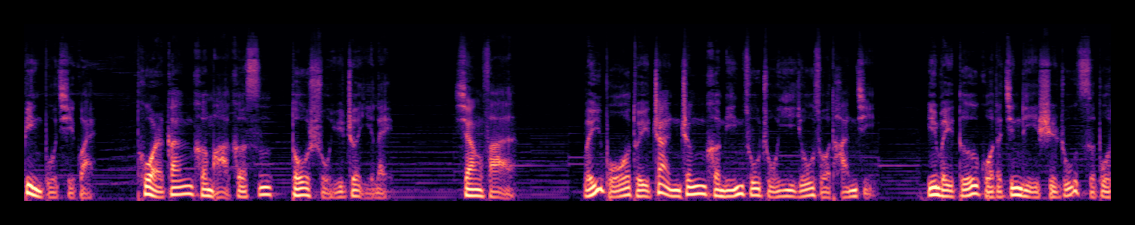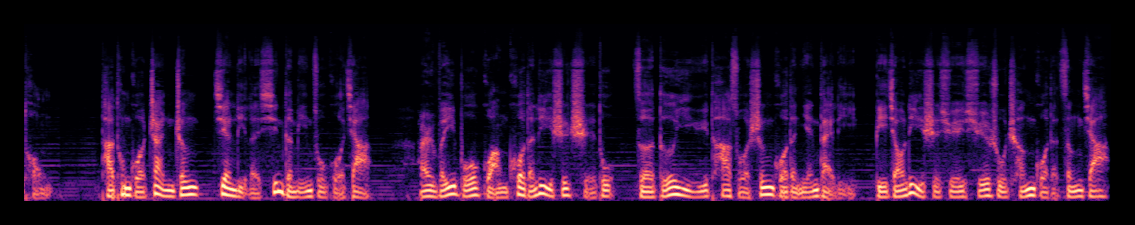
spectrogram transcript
并不奇怪。托尔干和马克思都属于这一类。相反，韦伯对战争和民族主义有所谈及，因为德国的经历是如此不同，他通过战争建立了新的民族国家。而韦伯广阔的历史尺度，则得益于他所生活的年代里比较历史学学术成果的增加。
